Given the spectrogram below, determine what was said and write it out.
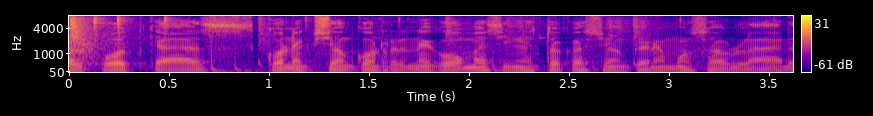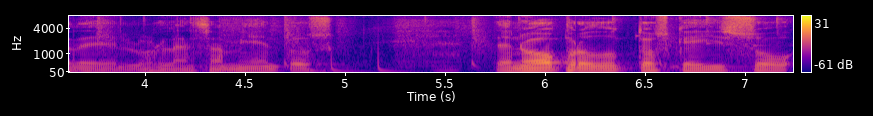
al podcast Conexión con René Gómez. Y en esta ocasión queremos hablar de los lanzamientos de nuevos productos que hizo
